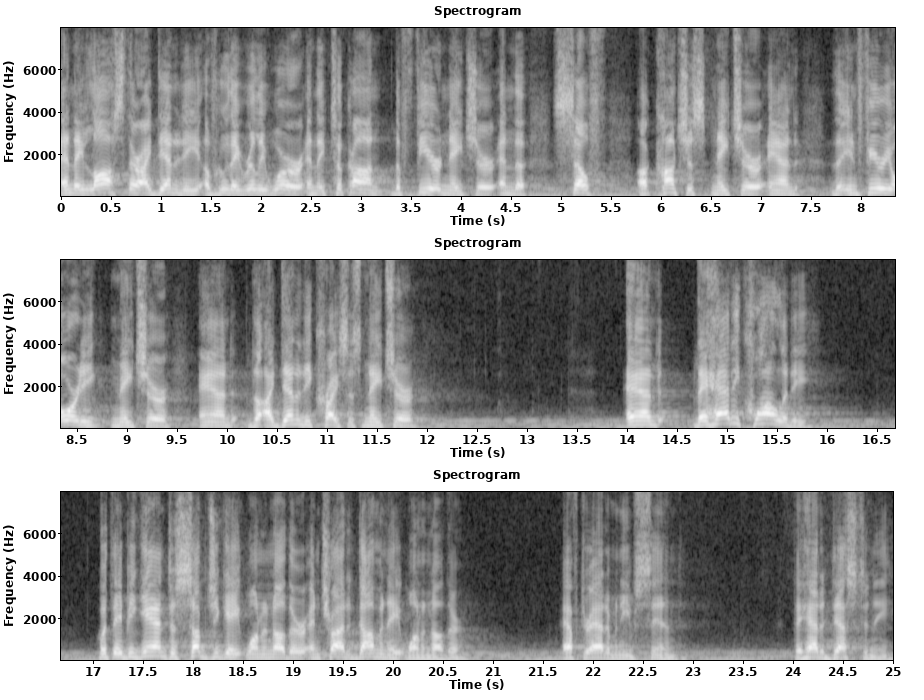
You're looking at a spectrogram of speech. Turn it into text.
and they lost their identity of who they really were, and they took on the fear nature and the self uh, conscious nature and the inferiority nature and the identity crisis nature. And they had equality, but they began to subjugate one another and try to dominate one another after Adam and Eve sinned. They had a destiny,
